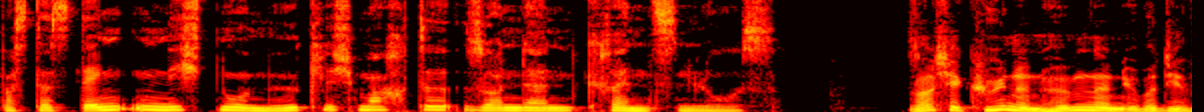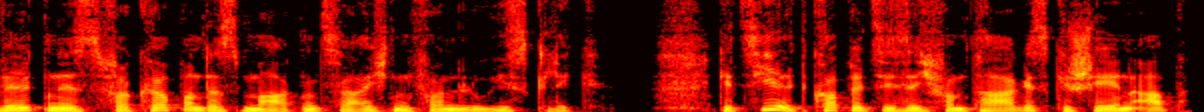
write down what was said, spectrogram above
was das Denken nicht nur möglich machte, sondern grenzenlos. Solche kühnen Hymnen über die Wildnis verkörpern das Markenzeichen von Louis Glick. Gezielt koppelt sie sich vom Tagesgeschehen ab,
